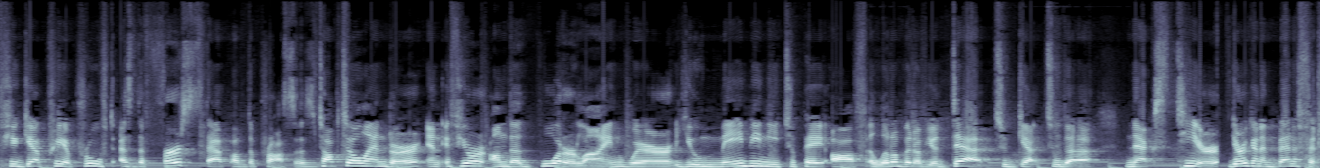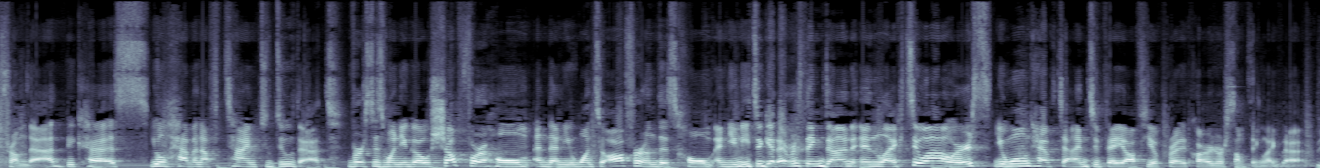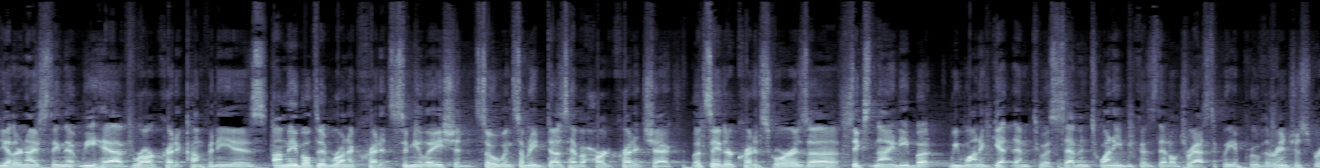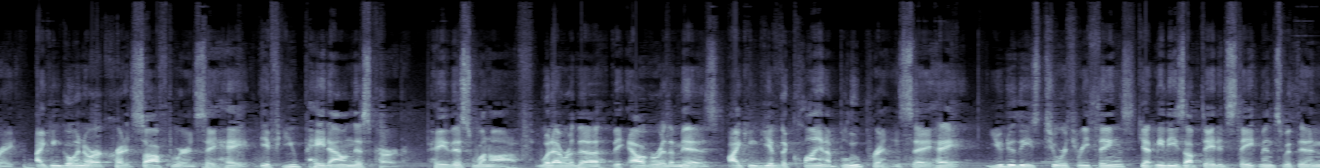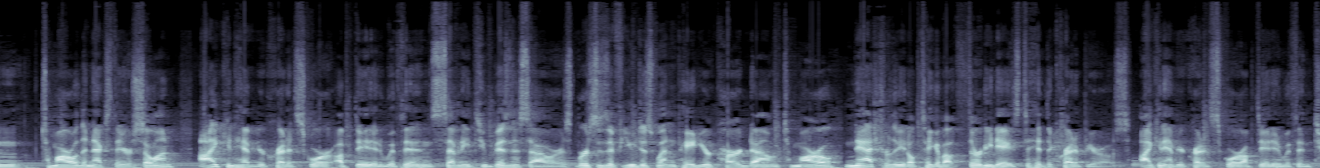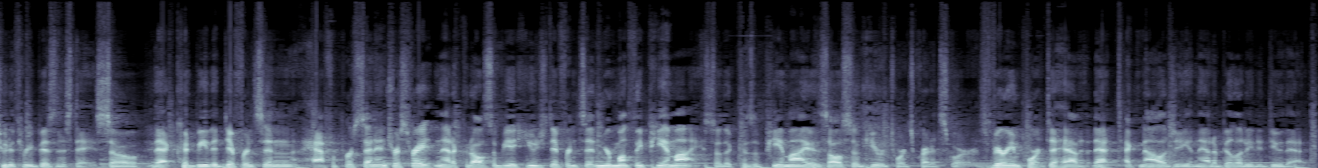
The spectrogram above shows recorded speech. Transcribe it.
If you get pre-approved as the first step of the process, talk to a lender. And if you're on the borderline where you maybe need to pay off a little bit of your debt to get to the next tier, you're going to benefit from that because you'll have enough time to do that versus when you go shop for a home and then you want to offer on this home and you need to get everything done in like two hours, you won't have time to pay off your credit card or something like that. The other nice thing that we have through our credit company is I'm able to run a credit simulation. So when somebody does have a hard credit check, let's say their credit score is a 690, but we want to get them to a 720 because that'll drastically improve their interest rate. I can go into our credit software and say, hey, if you pay down this card, pay this one off, whatever the, the algorithm is, I can give the client a blueprint and say, hey, you do these two or three things, get me these updated statements within tomorrow, the next day, or so on, I can have your credit score updated within 72 business hours. Versus if you just went and paid your card down tomorrow, naturally it'll take about 30 days to hit the credit bureaus. I can have your credit score updated within two to three business days. So that could be the difference in half a percent interest rate, and that it could also be a huge difference in your monthly PMI. So because the PMI is also geared towards credit score. It's very important to have that technology and that ability to do that.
